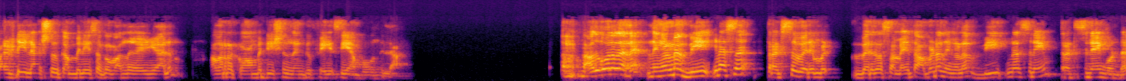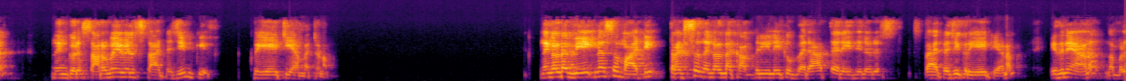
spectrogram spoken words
മൾട്ടിനാഷണൽ കമ്പനീസ് ഒക്കെ വന്നു കഴിഞ്ഞാലും അവരുടെ കോമ്പറ്റീഷൻ നിങ്ങൾക്ക് ഫേസ് ചെയ്യാൻ പോകുന്നില്ല. അതുപോലെ തന്നെ നിങ്ങളുടെ വീക്ക്നെസ് ത്രെഡ്സ് വരുമ്പോൾ വരുന്ന സമയത്ത് അവിടെ നിങ്ങൾ വീക്ക്നെസ്സിനെയും ത്രെഡ്സിനെയും കൊണ്ട് നിങ്ങൾക്ക് ഒരു സർവൈവൽ സ്ട്രാറ്റജിയും ക്രിയേറ്റ് ചെയ്യാൻ പറ്റണം. നിങ്ങളുടെ വീക്ക്നെസ് മാറ്റി ത്രെഡ്സ് നിങ്ങളുടെ കമ്പനിയിലേക്ക് വരാത്ത രീതിയിൽ ഒരു സ്ട്രാറ്റജി ക്രിയേറ്റ് ചെയ്യണം. ഇതിനെയാണ് നമ്മൾ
